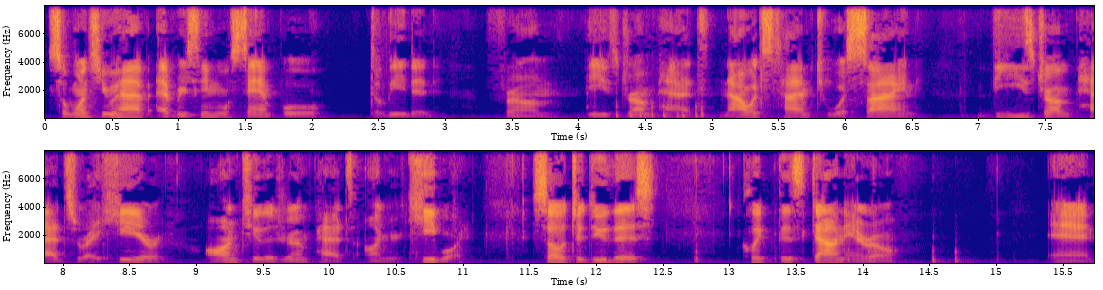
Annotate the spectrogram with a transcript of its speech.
So once you have every single sample deleted from these drum pads. Now it's time to assign these drum pads right here onto the drum pads on your keyboard. So to do this, click this down arrow and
